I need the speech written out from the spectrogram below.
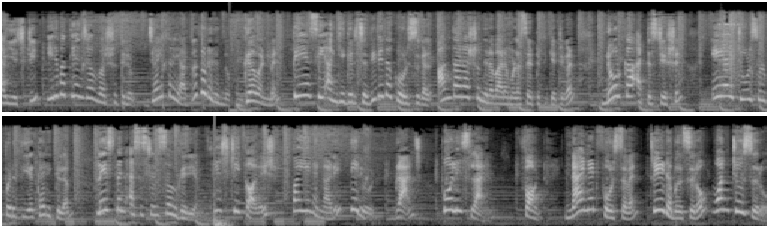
ഐ എച്ച് ടി ഇരുപത്തിയഞ്ചാം വർഷത്തിലും ജൈത്രയാത്ര തുടരുന്നു. ഗവൺമെന്റ് പി എസ് സി അംഗീകരിച്ച വിവിധ കോഴ്സുകൾ അന്താരാഷ്ട്ര നിലവാരമുള്ള സർട്ടിഫിക്കറ്റുകൾ NORKA attestation A I tools ഉൾപ്പെടുത്തിയ കരിക്കുലം പ്ലേസ്മെന്റ് അസിസ്റ്റന്റ് സൗകര്യം. S T college Payyanangadi Tirur branch police line phone nine eight four seven three double zero one two zero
